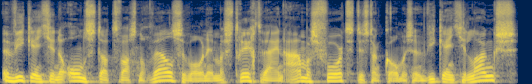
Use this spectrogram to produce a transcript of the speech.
Een weekendje naar ons, dat was nog wel. Ze wonen in Maastricht, wij in Amersfoort. Dus dan komen ze een weekendje langs.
